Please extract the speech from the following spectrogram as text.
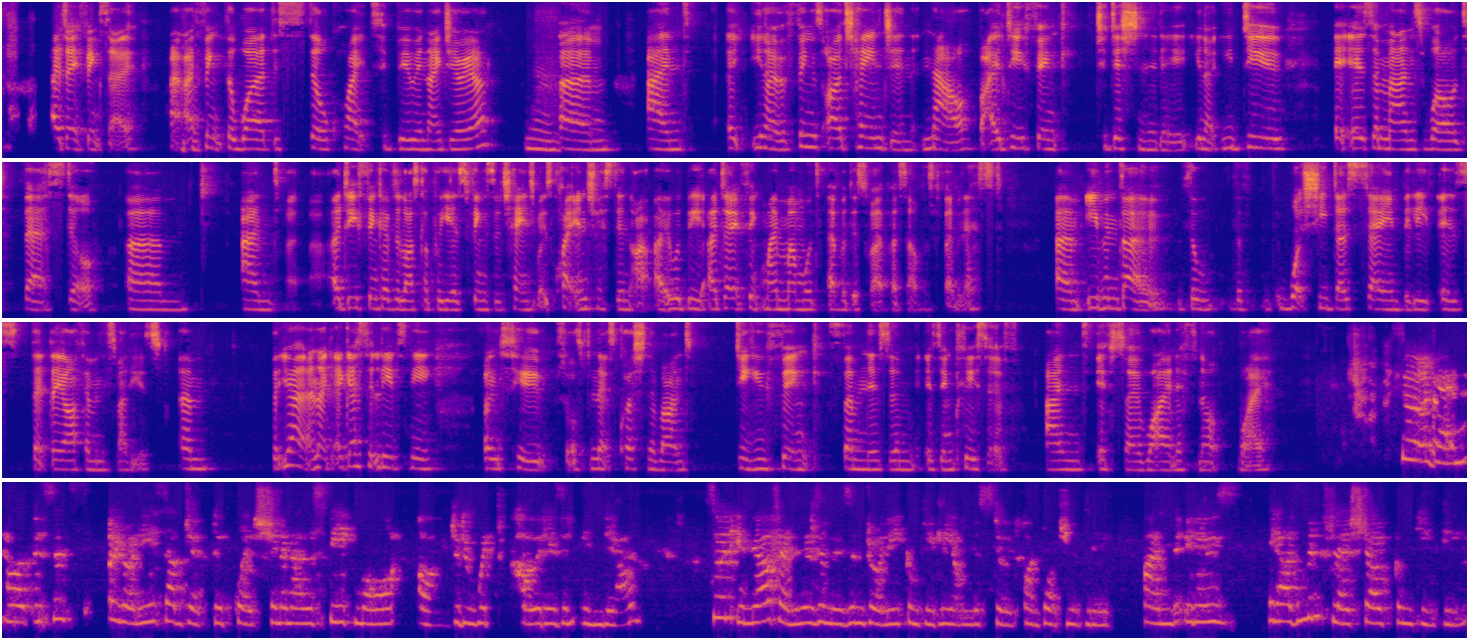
I don't think so. I, I think the word is still quite taboo in Nigeria. Mm. Um, and you know, things are changing now, but I do think traditionally, you know, you do, it is a man's world there still. Um, and I do think over the last couple of years things have changed, but it's quite interesting. I, I would be, I don't think my mum would ever describe herself as a feminist, um, even though the, the what she does say and believe is that they are feminist values. Um, but yeah, and I, I guess it leads me onto sort of the next question around do you think feminism is inclusive? And if so, why? And if not, why? So, again, uh, this is a really subjective question, and I'll speak more um, to do with how it is in India. So, in India, feminism isn't really completely understood, unfortunately, and it is it hasn't been fleshed out completely.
